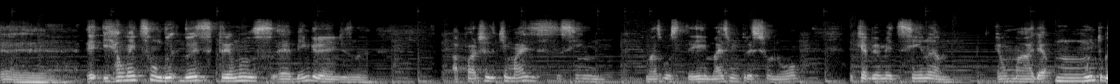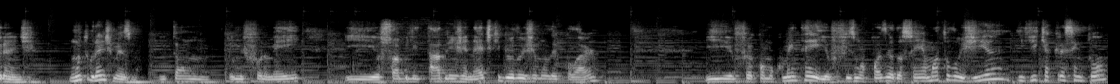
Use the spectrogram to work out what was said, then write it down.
é... e, e, realmente são dois extremos é, bem grandes, né? A parte do que mais, assim, mais gostei, mais me impressionou é que a biomedicina é uma área muito grande, muito grande mesmo. Então, eu me formei e eu sou habilitado em genética e biologia molecular. E foi como eu comentei, eu fiz uma pós-graduação em hematologia e vi que acrescentou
